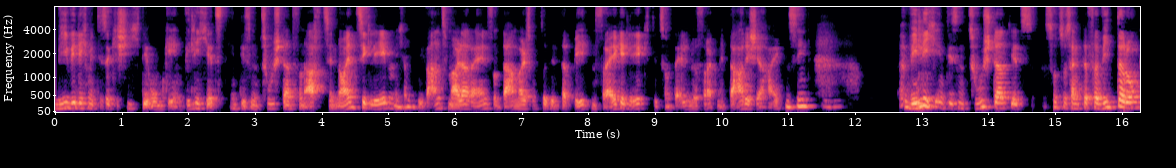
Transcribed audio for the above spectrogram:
wie will ich mit dieser Geschichte umgehen? Will ich jetzt in diesem Zustand von 1890 leben? Ich habe die Wandmalereien von damals unter den Tapeten freigelegt, die zum Teil nur fragmentarisch erhalten sind. Mhm. Will ich in diesem Zustand jetzt sozusagen der Verwitterung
